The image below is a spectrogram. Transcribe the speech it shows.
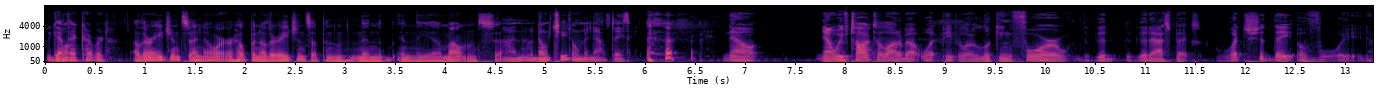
We got that covered. Other agents I know are helping other agents up in in the in the uh, mountains. So. I know. Don't cheat on me now, Stacy. Now, now we've talked a lot about what people are looking for, the good the good aspects. What should they avoid?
